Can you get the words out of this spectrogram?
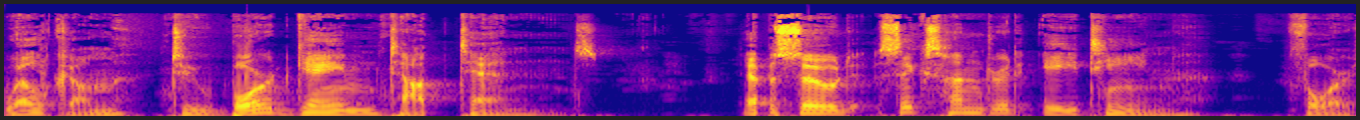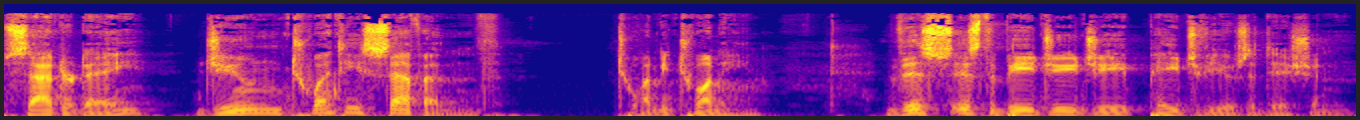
Welcome to Board Game Top Tens, episode 618 for Saturday, June 27th, 2020. This is the BGG Page Views edition.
